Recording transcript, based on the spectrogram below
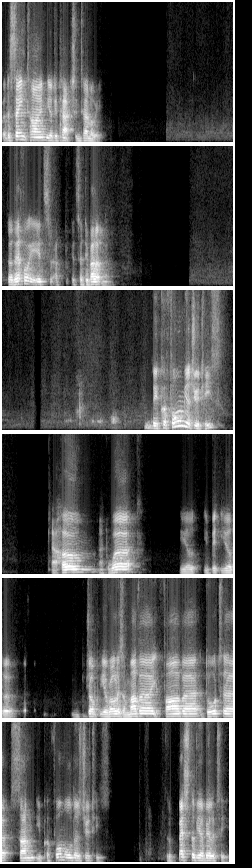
but at the same time you're detached internally. So therefore it's a, it's a development. They perform your duties at home, at work. You're, you're the job, your role as a mother, father, daughter, son, you perform all those duties to the best of your ability.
